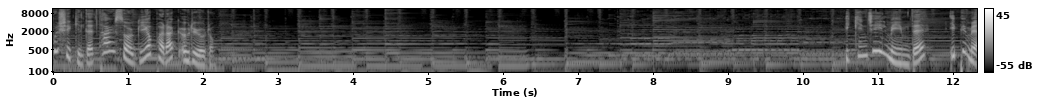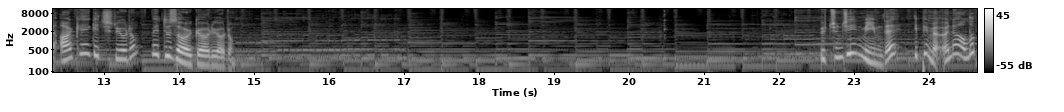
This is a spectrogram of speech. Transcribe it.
bu şekilde ters örgü yaparak örüyorum. İkinci ilmeğimde ipimi arkaya geçiriyorum ve düz örgü örüyorum. Üçüncü ilmeğimde ipimi öne alıp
